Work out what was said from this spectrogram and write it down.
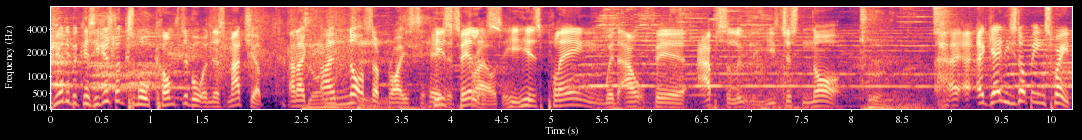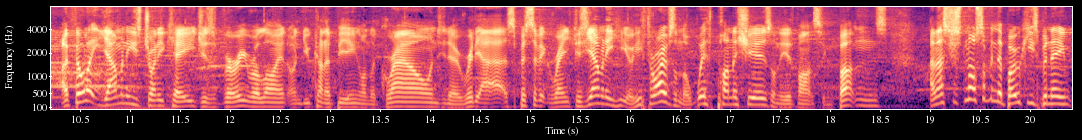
purely because he just looks more comfortable in this matchup. And I, I'm not surprised to hear He's this fearless. crowd. He is playing without fear, absolutely. He's just not. I- Again, he's not being swayed. I feel like Yamini's Johnny Cage is very reliant on you kind of being on the ground, you know, really at a specific range. Because Yamini, he, he thrives on the whiff punishes, on the advancing buttons. And that's just not something that Boki's been a-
